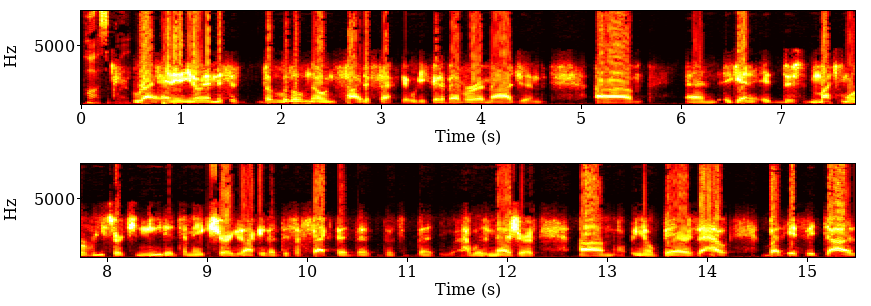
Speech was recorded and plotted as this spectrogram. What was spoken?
possibly. Right, and you know, and this is the little known side effect that we could have ever imagined. Um, and again, it, there's much more research needed to make sure exactly that this effect that that that, that was measured, um, you know, bears out. But if it does,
